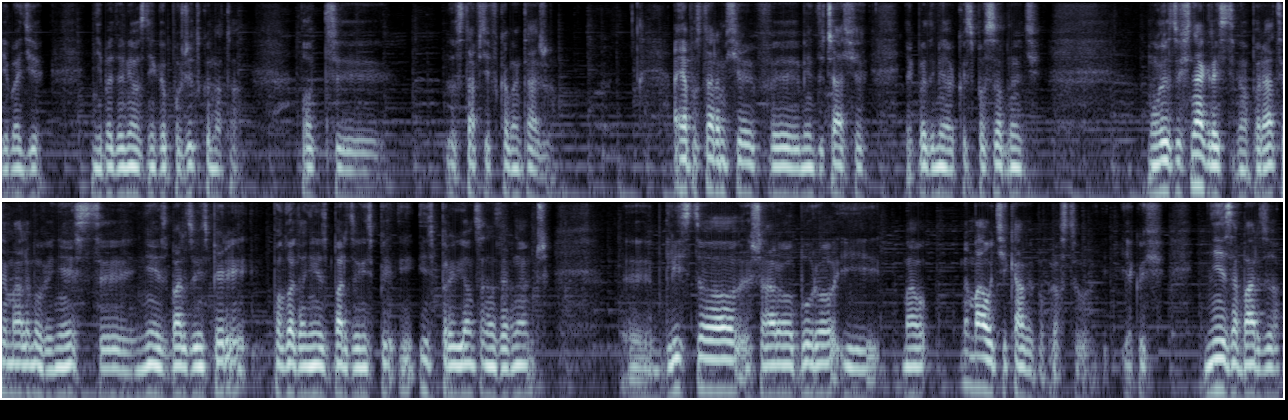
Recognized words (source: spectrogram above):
nie będzie, nie będę miał z niego pożytku, no to pod, zostawcie w komentarzu. A ja postaram się w międzyczasie, jak będę miał jakoś sposobność, może coś nagrać z tym aparatem, ale mówię, nie jest, y, nie jest bardzo inspiry... pogoda nie jest bardzo inspi- inspirująca na zewnątrz. Y, Mglisto, szaro, buro i mało, no mało ciekawe po prostu. Jakoś nie za bardzo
